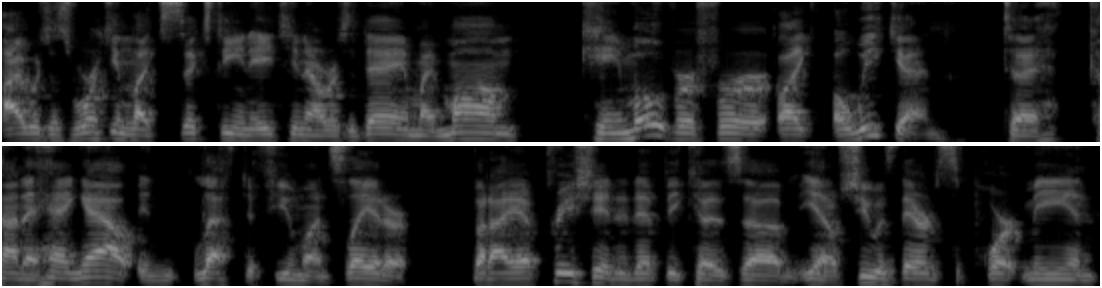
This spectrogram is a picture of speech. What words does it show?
I was just working like 16, 18 hours a day. And my mom came over for like a weekend to kind of hang out and left a few months later. But I appreciated it because, um, you know, she was there to support me and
